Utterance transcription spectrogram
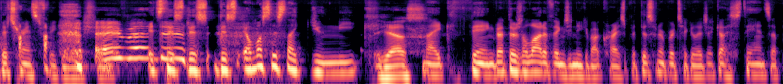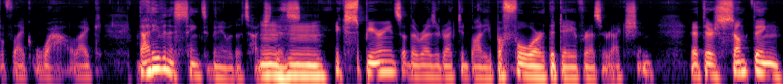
the transfiguration. Amen, it's this dude. this this almost this like unique Yes. like thing that there's a lot of things unique about Christ, but this one in particular just kind of stands up of like, wow, like not even the saints have been able to touch this Mm-hmm. experience of the resurrected body before the day of resurrection. That there's something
